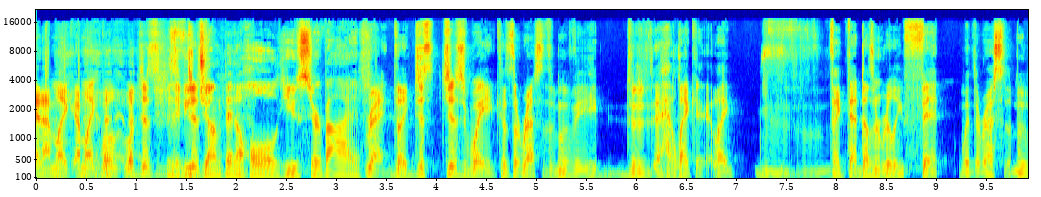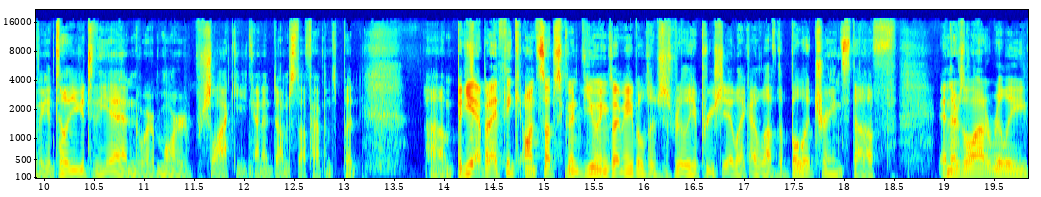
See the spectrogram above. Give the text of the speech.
and I'm like, I'm like, well, well, just Because if you just, jump in a hole, you survive. Right, like just just wait because the rest of the movie, like like like that doesn't really fit with the rest of the movie until you get to the end where more schlocky kind of dumb stuff happens. But um, but yeah, but I think on subsequent viewings, I'm able to just really appreciate. Like I love the bullet train stuff, and there's a lot of really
